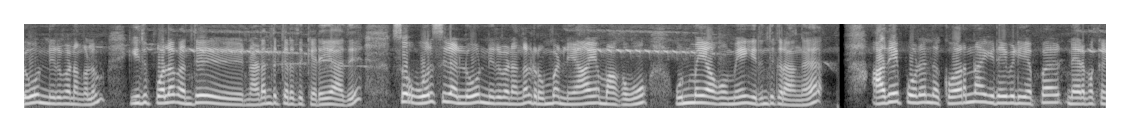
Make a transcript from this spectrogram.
லோன் நிறுவனங்களும் இது போல் வந்து நடந்துக்கிறது கிடையாது. ஸோ ஒரு சில லோன் நிறுவனங்கள் ரொம்ப நியாயமாகவும் உண்மையாகவுமே இருந்துக்கிறாங்க. அதே போல் இந்த கொரோனா இடைவெளி அப்போ நமக்கு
